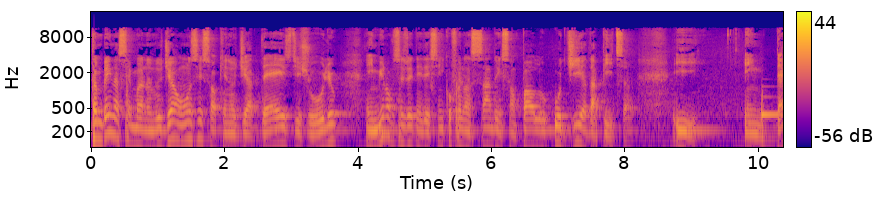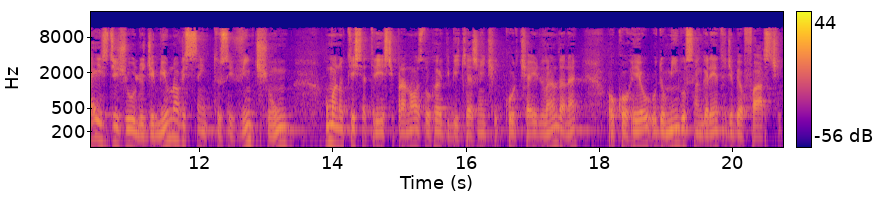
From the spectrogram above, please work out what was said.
também na semana, no dia 11, só que no dia 10 de julho, em 1985, foi lançado em São Paulo o Dia da Pizza. E em 10 de julho de 1921, uma notícia triste para nós do rugby que a gente curte a Irlanda, né? Ocorreu o Domingo Sangrento de Belfast,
